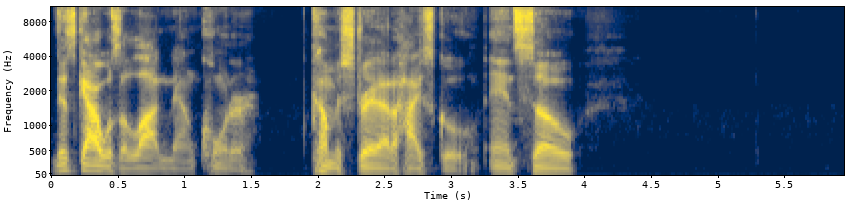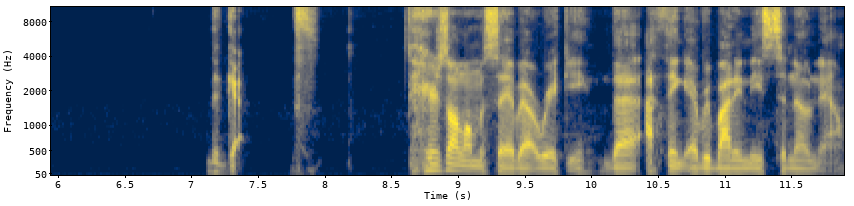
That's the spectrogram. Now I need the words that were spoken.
this guy was a lockdown corner coming straight out of high school. And so the guy here's all I'm gonna say about Ricky that I think everybody needs to know now.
